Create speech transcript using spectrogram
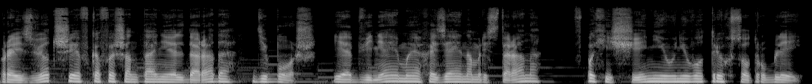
произведшие в кафе Шантани Эльдорадо дебош и обвиняемые хозяином ресторана в похищении у него 300 рублей.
